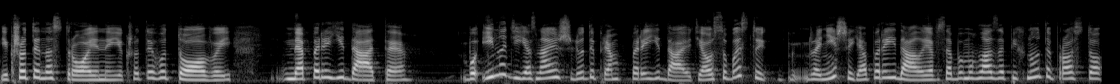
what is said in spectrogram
Якщо ти настроєний, якщо ти готовий, не переїдати. Бо іноді я знаю, що люди прям переїдають. Я особисто раніше я переїдала. Я в себе могла запіхнути просто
